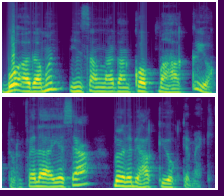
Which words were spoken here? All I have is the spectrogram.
Bu adamın insanlardan kopma hakkı yoktur. فَلَا يَسَعْ Böyle bir hakkı yok demek.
